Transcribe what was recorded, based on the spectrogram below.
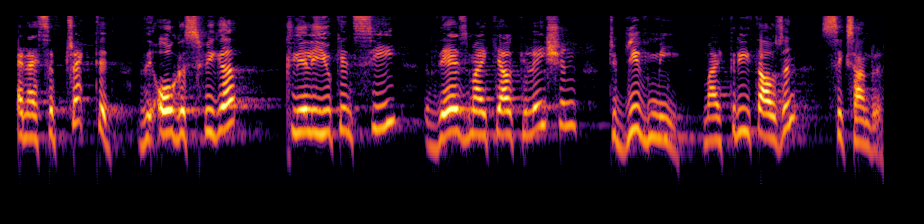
and I subtracted the August figure. Clearly, you can see there's my calculation to give me my 3,600.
